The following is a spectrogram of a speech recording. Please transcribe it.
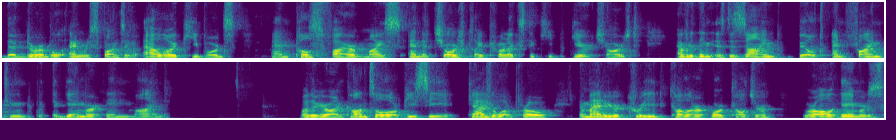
the durable and responsive alloy keyboards, and Pulsefire mice and the ChargePlay products to keep gear charged. Everything is designed, built, and fine-tuned with the gamer in mind. Whether you're on console or PC, casual or pro, no matter your creed, color, or culture, we're all gamers,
